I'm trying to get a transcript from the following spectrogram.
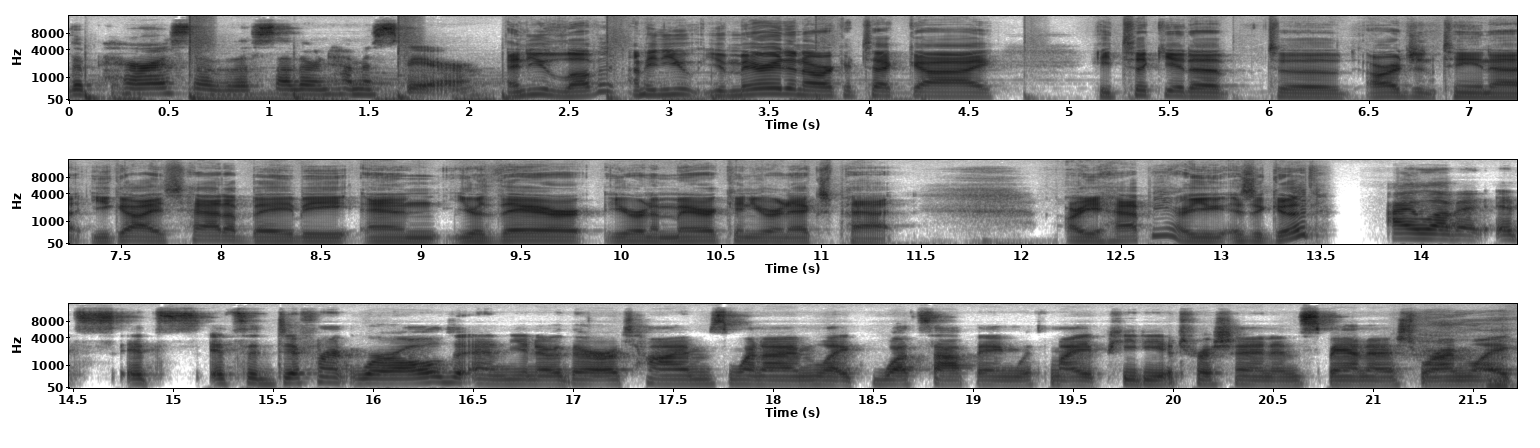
the Paris of the Southern Hemisphere. and you love it. I mean, you you married an architect guy. He took you to to Argentina. You guys had a baby, and you're there. You're an American. You're an expat. Are you happy? Are you? Is it good? I love it. It's it's it's a different world, and you know there are times when I'm like WhatsApping with my pediatrician in Spanish, where I'm like,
